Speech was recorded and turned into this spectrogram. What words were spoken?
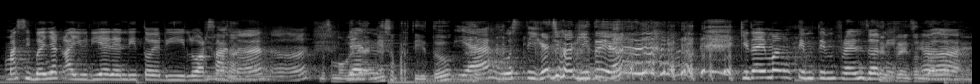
Masih banyak Ayu dia dan Dito di luar Di luar sana. sana. Heeh. Terus semoga Dan- Dani seperti itu Ya, Mustika juga gitu ya. Kita emang tim-tim friendzone Tim nih. friendzone Eh, banget nih.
